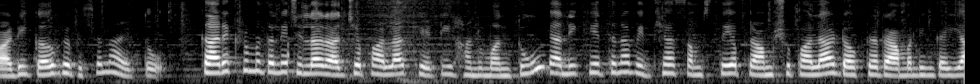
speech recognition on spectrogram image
ಮಾಡಿ ಗೌರವಿಸಲಾಯಿತು. ಕಾರ್ಯಕ್ರಮದಲ್ಲಿ ಜಿಲ್ಲಾ ರಾಜ್ಯಪಾಲ ಕೆಟಿ ಹನುಮಂತು, ಅನಿಕೇತನ ವಿದ್ಯಾಸಂಸ್ಥೆಯ ಪ್ರಾಂಶುಪಾಲ ಡಾಕ್ಟರ್ ರಾಮಲಿಂಗಯ್ಯ,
